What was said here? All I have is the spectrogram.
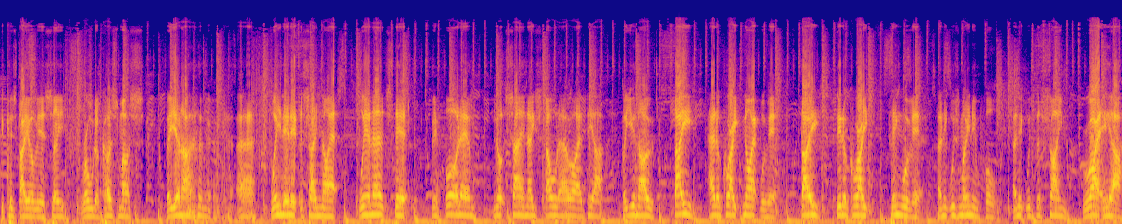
because they obviously rule the cosmos. But you know, uh, we did it the same night. We announced it before them, not saying they stole our idea, but you know, they had a great night with it. They did a great thing with it, and it was meaningful, and it was the same right here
